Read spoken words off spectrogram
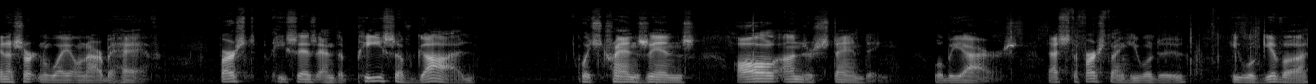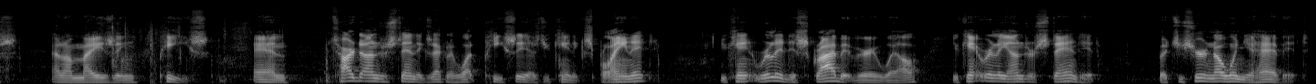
in a certain way on our behalf. First, He says, and the peace of God, which transcends all understanding, will be ours. That's the first thing He will do. He will give us an amazing peace. And it's hard to understand exactly what peace is. You can't explain it. You can't really describe it very well. You can't really understand it, but you sure know when you have it.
